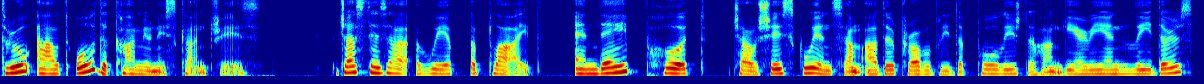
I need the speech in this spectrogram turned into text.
throughout all the communist countries, just as uh, we applied. And they put Ceausescu and some other, probably the Polish, the Hungarian leaders,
